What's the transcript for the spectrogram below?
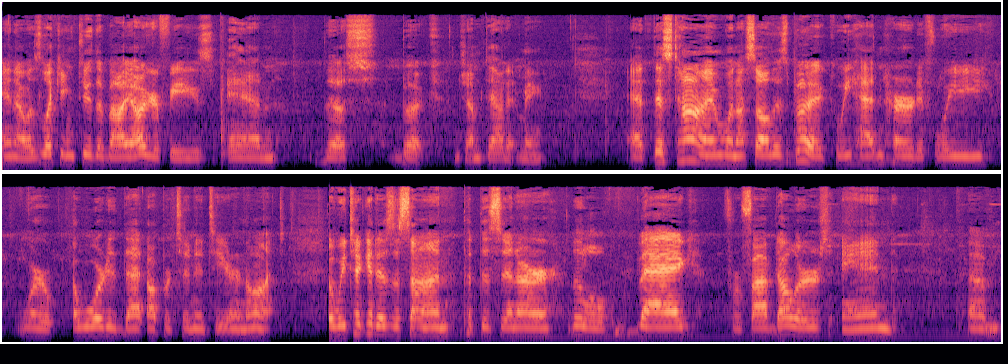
and I was looking through the biographies and this book jumped out at me. At this time, when I saw this book, we hadn't heard if we were awarded that opportunity or not. But we took it as a sign, put this in our little bag for $5, and um,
